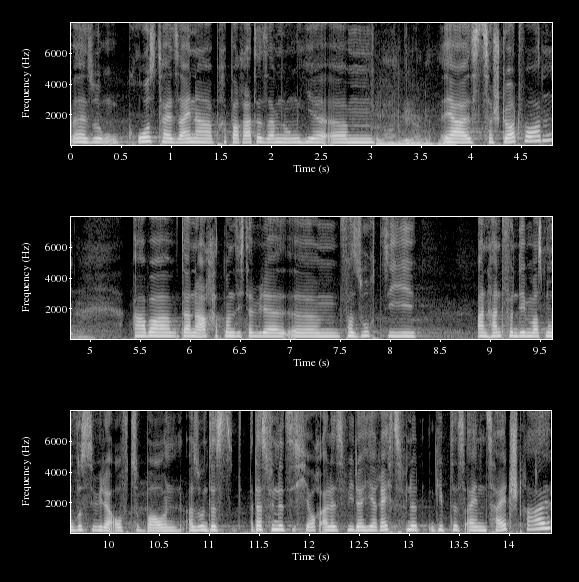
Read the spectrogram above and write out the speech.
also ein Großteil seiner Präparatesammlung hier ähm, ja, ist zerstört worden. Aber danach hat man sich dann wieder ähm, versucht, sie anhand von dem, was man wusste, wieder aufzubauen. Also und das, das findet sich hier auch alles wieder. Hier rechts findet, gibt es einen Zeitstrahl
